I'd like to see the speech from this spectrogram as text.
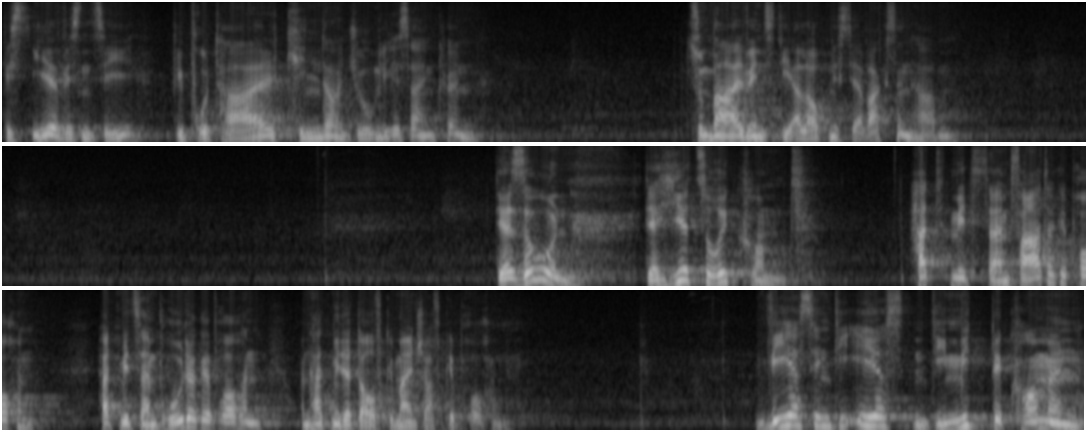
Wisst ihr, wissen Sie, wie brutal Kinder und Jugendliche sein können? Zumal, wenn sie die Erlaubnis der Erwachsenen haben. Der Sohn, der hier zurückkommt, hat mit seinem Vater gebrochen, hat mit seinem Bruder gebrochen und hat mit der Dorfgemeinschaft gebrochen. Wer sind die Ersten, die mitbekommen,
